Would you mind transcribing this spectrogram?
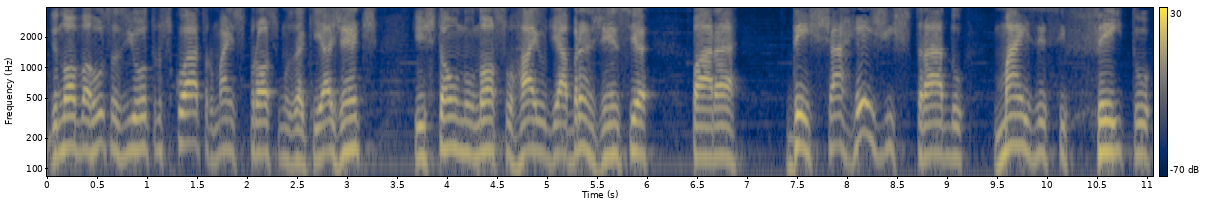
de Nova Russas e outros quatro mais próximos aqui a gente, que estão no nosso raio de abrangência para deixar registrado mais esse feito,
